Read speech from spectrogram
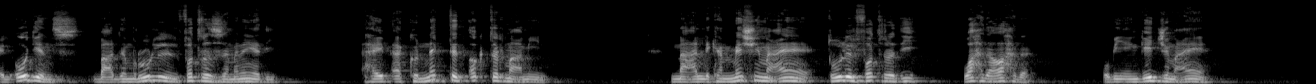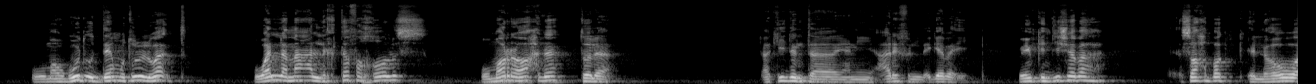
ال audience بعد مرور الفترة الزمنية دي هيبقى connected أكتر مع مين؟ مع اللي كان ماشي معاه طول الفترة دي واحدة واحدة وبينجيج معاه وموجود قدامه طول الوقت ولا مع اللي اختفى خالص ومرة واحدة طلع؟ أكيد أنت يعني عارف الإجابة إيه. ويمكن دي شبه صاحبك اللي هو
